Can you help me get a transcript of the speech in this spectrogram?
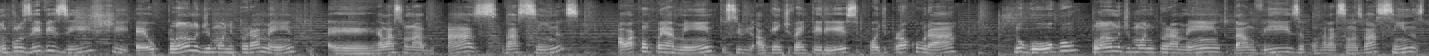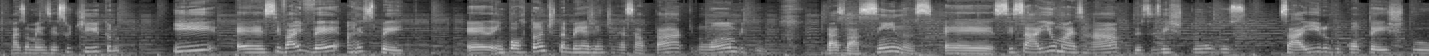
Inclusive, existe é, o plano de monitoramento é, relacionado às vacinas, ao acompanhamento. Se alguém tiver interesse, pode procurar no Google plano de monitoramento da Anvisa com relação às vacinas, mais ou menos esse o título, e é, se vai ver a respeito. É importante também a gente ressaltar que no âmbito das vacinas, é, se saiu mais rápido, esses estudos saíram do contexto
